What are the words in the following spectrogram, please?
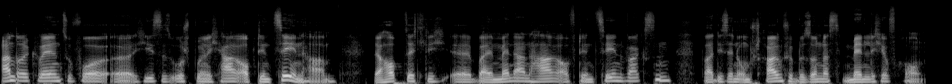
Andere Quellen zuvor äh, hieß es ursprünglich Haare auf den Zähnen haben. Da hauptsächlich äh, bei Männern Haare auf den Zähnen wachsen, war dies eine Umschreibung für besonders männliche Frauen.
